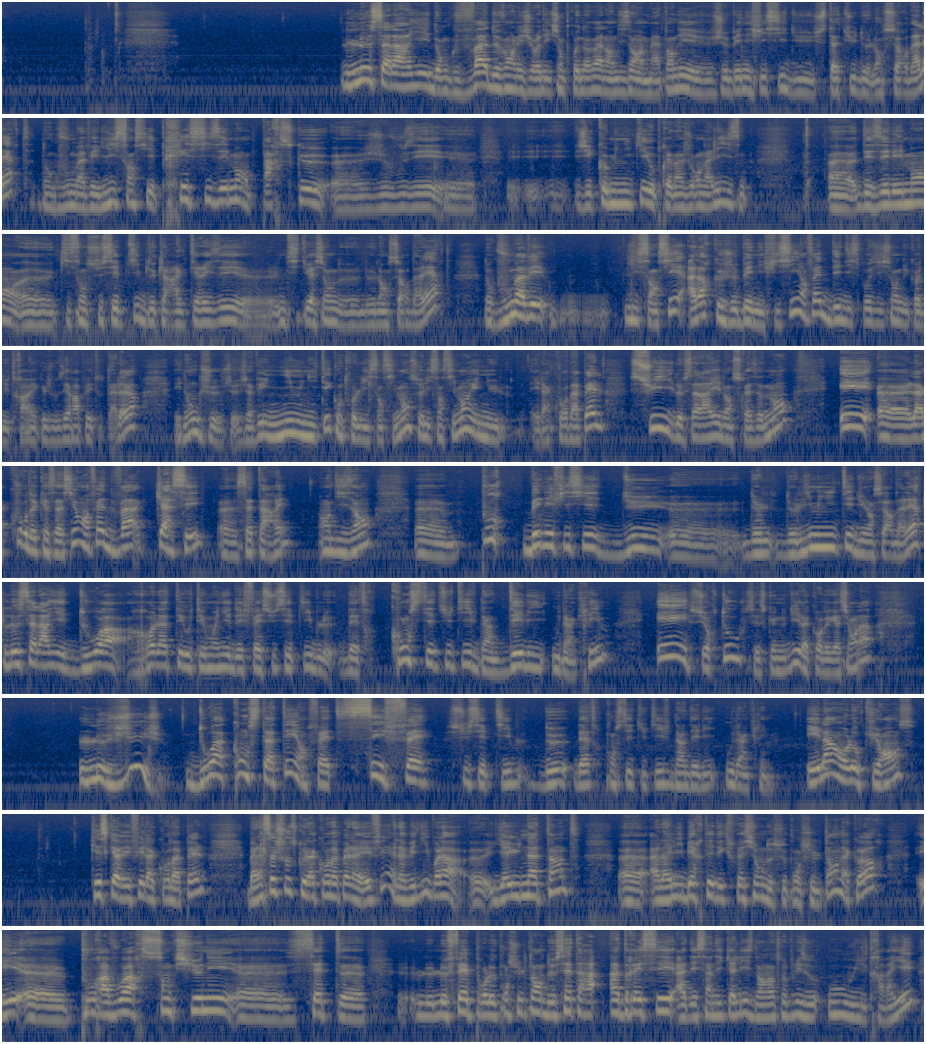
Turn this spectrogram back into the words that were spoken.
Le salarié donc va devant les juridictions pronomales en disant mais attendez, je bénéficie du statut de lanceur d'alerte, donc vous m'avez licencié précisément parce que euh, je vous ai euh, j'ai communiqué auprès d'un journalisme euh, des éléments qui sont susceptibles de caractériser une situation de lanceur d'alerte. Donc vous m'avez licencié alors que je bénéficie en fait des dispositions du Code du travail que je vous ai rappelé tout à l'heure, et donc j'avais une immunité contre le licenciement, ce licenciement est nul. Et la Cour d'appel suit le salarié dans ce raisonnement, et euh, la Cour de cassation en fait va casser euh, cet arrêt en disant euh, pour bénéficier de l'immunité du lanceur d'alerte, le salarié doit relater ou témoigner des faits susceptibles d'être constitutifs d'un délit ou d'un crime, et surtout, c'est ce que nous dit la Cour là, le juge doit constater en fait ces faits susceptibles d'être constitutifs d'un délit ou d'un crime. Et là, en l'occurrence, Qu'est-ce qu'avait fait la Cour d'appel? Ben, La seule chose que la Cour d'appel avait fait, elle avait dit, voilà, il y a une atteinte à la liberté d'expression de ce consultant, d'accord? Et euh, pour avoir sanctionné euh, euh, le, fait pour le consultant de s'être adressé à des syndicalistes dans l'entreprise où, il travaillait,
